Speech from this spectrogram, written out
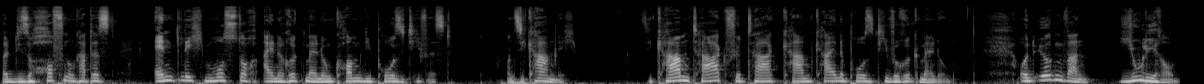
weil du diese Hoffnung hattest, endlich muss doch eine Rückmeldung kommen, die positiv ist. Und sie kam nicht. Sie kam Tag für Tag, kam keine positive Rückmeldung. Und irgendwann, Juliraum,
